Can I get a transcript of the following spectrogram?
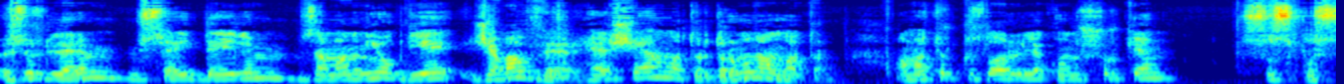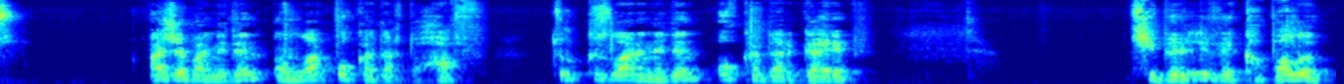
özür dilerim, müsait değilim, zamanım yok diye cevap ver. Her şeyi anlatır, durumunu anlatır. Ama Türk kızlarıyla konuşurken sus pus. Acaba neden onlar o kadar tuhaf? Türk kızları neden o kadar garip? Kibirli ve kapalı.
